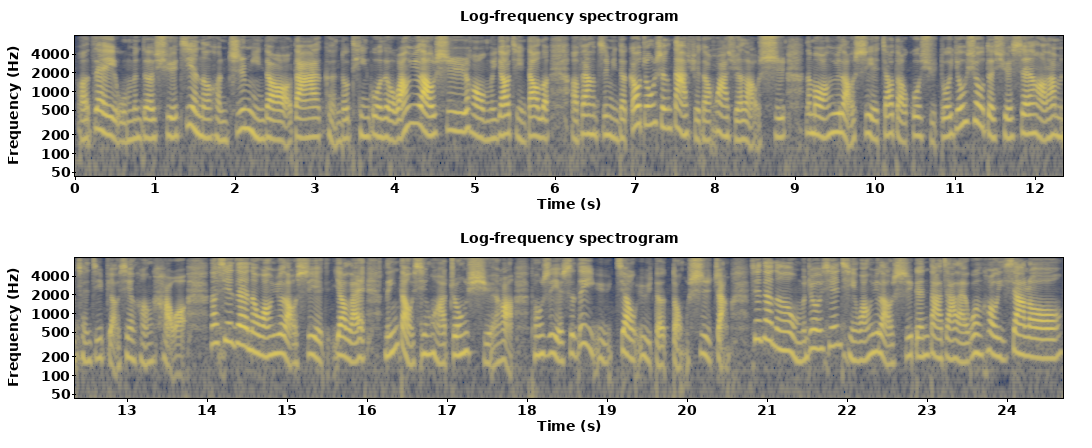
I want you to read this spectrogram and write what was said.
呃，在我们的学界呢很知名的哦，大家可能都听过这个王宇老师哈、我们邀请。请到了啊，非常知名的高中生大学的化学老师。那么王宇老师也教导过许多优秀的学生啊，他们成绩表现很好哦。那现在呢，王宇老师也要来领导新华中学哈，同时也是立宇教育的董事长。现在呢，我们就先请王宇老师跟大家来问候一下喽。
